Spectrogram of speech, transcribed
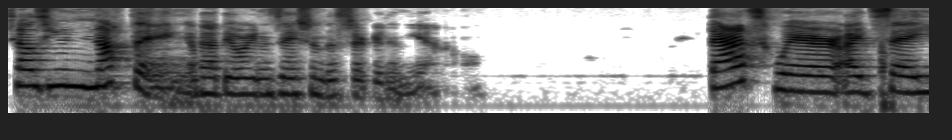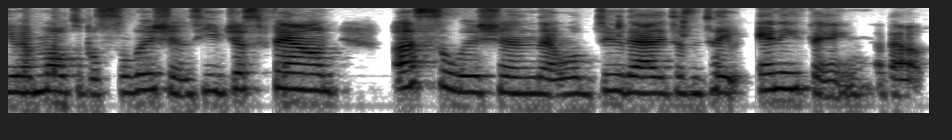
tells you nothing about the organization of the circuit in the animal. That's where I'd say you have multiple solutions. You've just found a solution that will do that. It doesn't tell you anything about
